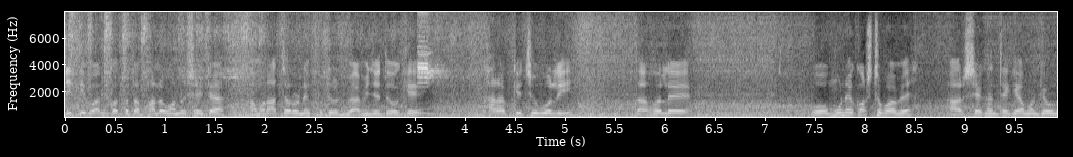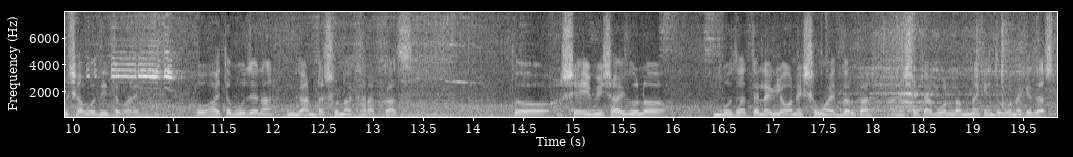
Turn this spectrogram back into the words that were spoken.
নীতিবান, কতটা ভালো মানুষ, এটা আমার আচরণে ফুটে উঠবে। আমি যদি ওকে খারাপ কিছু বলি, তাহলে ও মনে কষ্ট পাবে আর সেখান থেকে আমাকে অভিশাপও দিতে পারে। ও হয়তো বুঝে না গানটা শোনা খারাপ কাজ। তো সেই বিষয়গুলো বোঝাতে লাগলে অনেক সময়ের দরকার। আমি সেটা বললাম না, কিন্তু ওনাকে জাস্ট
